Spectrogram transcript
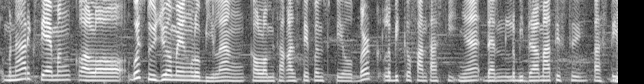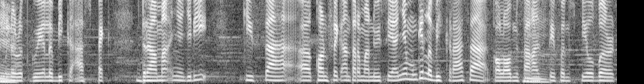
menarik sih emang kalau gue setuju sama yang lo bilang kalau misalkan Steven Spielberg lebih ke fantasinya dan lebih dramatis sih pasti Iya. menurut gue lebih ke aspek dramanya jadi kisah uh, konflik antar manusianya mungkin lebih kerasa kalau misalkan Steven Spielberg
